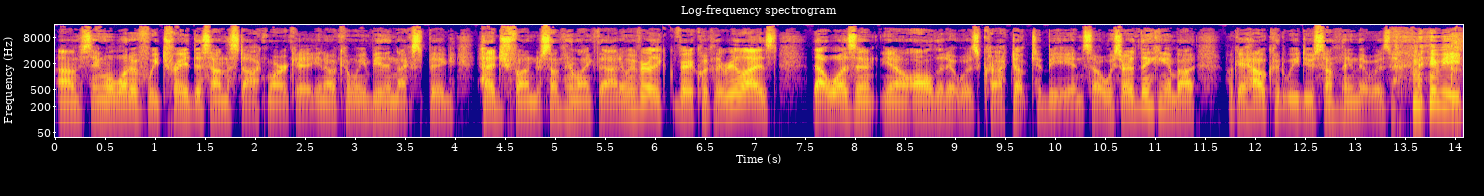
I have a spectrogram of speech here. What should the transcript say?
um, saying, well, what if we trade this on the stock market? You know, can we be the next big hedge fund or something like that? And we very, very quickly realized that wasn't, you know, all that it was cracked up to be. And so we started thinking about, okay, how could we do something that was maybe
